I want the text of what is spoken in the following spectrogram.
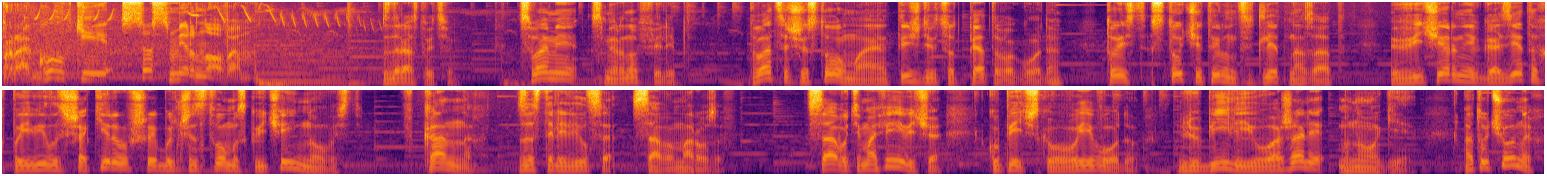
Прогулки со Смирновым. Здравствуйте. С вами Смирнов Филипп. 26 мая 1905 года, то есть 114 лет назад, в вечерних газетах появилась шокировавшая большинство москвичей новость. В Каннах застрелился Сава Морозов. Саву Тимофеевича, купеческого воеводу, любили и уважали многие. От ученых,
